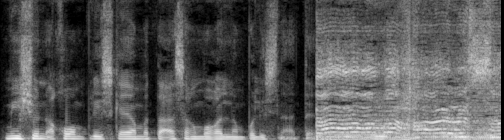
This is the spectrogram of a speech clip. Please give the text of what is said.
mission accomplished, kaya mataas ang moral ng pulis natin. mahal sa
